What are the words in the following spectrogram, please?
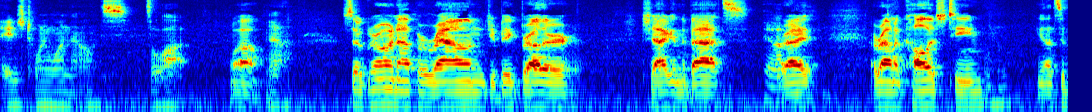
age 21 now. It's it's a lot. Wow. Yeah. So growing up around your big brother, shagging the bats, Yeah. right? Around a college team, Mhm. you know, that's a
